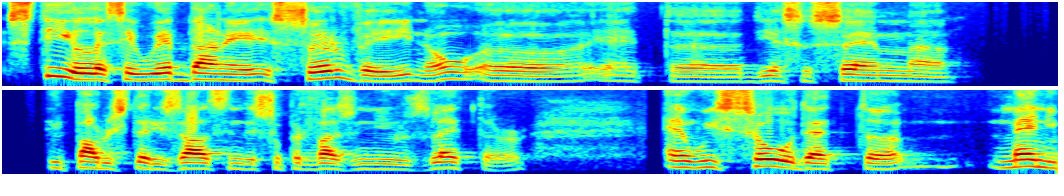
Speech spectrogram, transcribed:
still, let's say we have done a survey you know, uh, at uh, the SSM. Uh, we published the results in the supervisory newsletter. And we saw that many,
